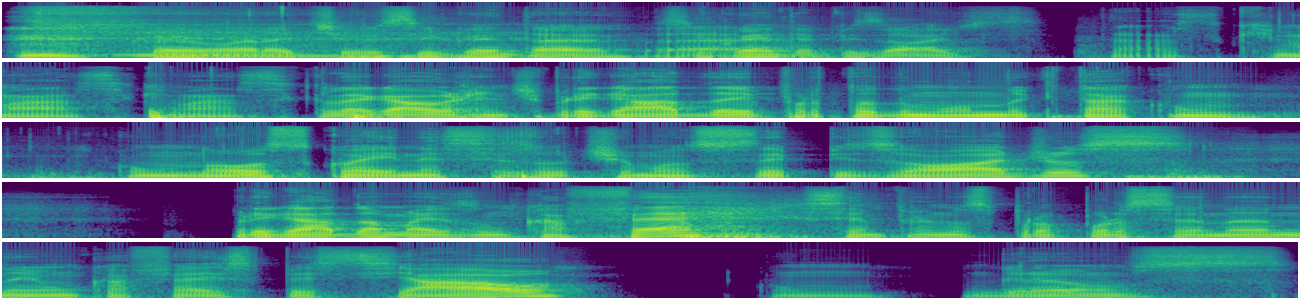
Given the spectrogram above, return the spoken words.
Comemorativo 50, É. 50 episódios. Tá, que massa, que massa. Que legal, gente. Obrigado aí por todo mundo que tá com, conosco aí nesses últimos episódios. Obrigado a mais um café, sempre nos proporcionando um café especial, com grãos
